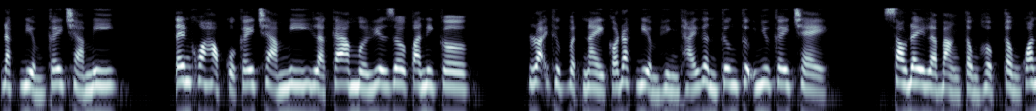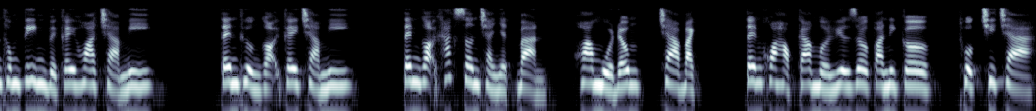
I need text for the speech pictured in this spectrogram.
Đặc điểm cây trà mi. Tên khoa học của cây trà mi là Camellia japonica. Loại thực vật này có đặc điểm hình thái gần tương tự như cây chè. Sau đây là bảng tổng hợp tổng quan thông tin về cây hoa trà mi. Tên thường gọi cây trà mi. Tên gọi khác sơn trà Nhật Bản, hoa mùa đông, trà bạch. Tên khoa học Camellia japonica, thuộc chi trà.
